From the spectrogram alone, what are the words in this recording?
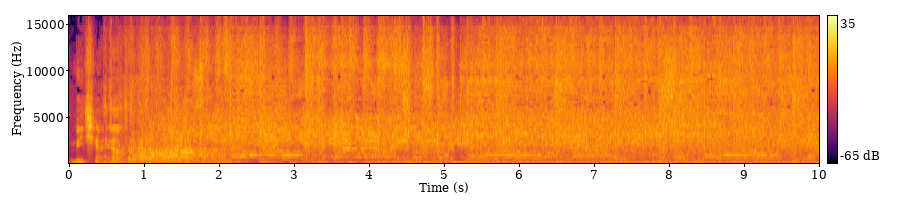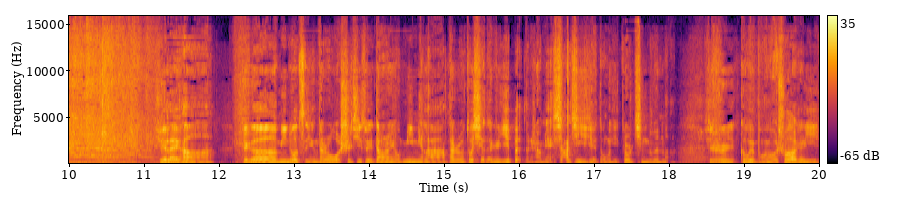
没钱呀。继续来看啊。这个米诺子英他说我十七岁当然有秘密啦。他说都写在日记本子上面，瞎记一些东西都是青春嘛。其实各位朋友说到这日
